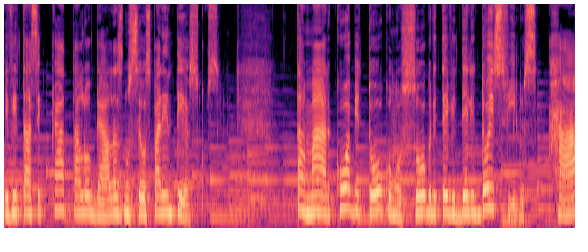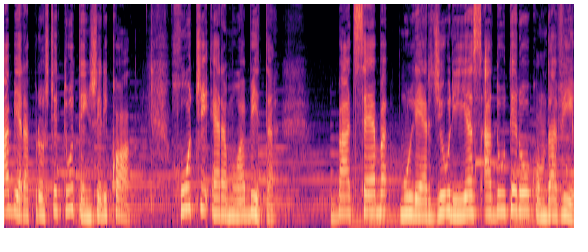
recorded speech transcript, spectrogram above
evitasse catalogá-las nos seus parentescos. Tamar coabitou com o sogro e teve dele dois filhos. Raabe era prostituta em Jericó. Ruth era moabita. Batseba, mulher de Urias, adulterou com Davi.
